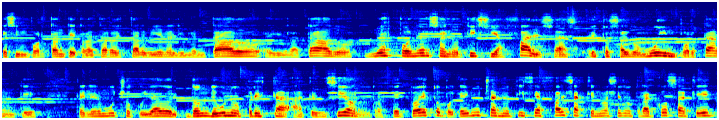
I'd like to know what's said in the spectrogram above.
es importante tratar de estar bien alimentado e hidratado, no exponerse a noticias falsas, esto es algo muy importante, tener mucho cuidado donde uno presta atención respecto a esto, porque hay muchas noticias falsas que no hacen otra cosa que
